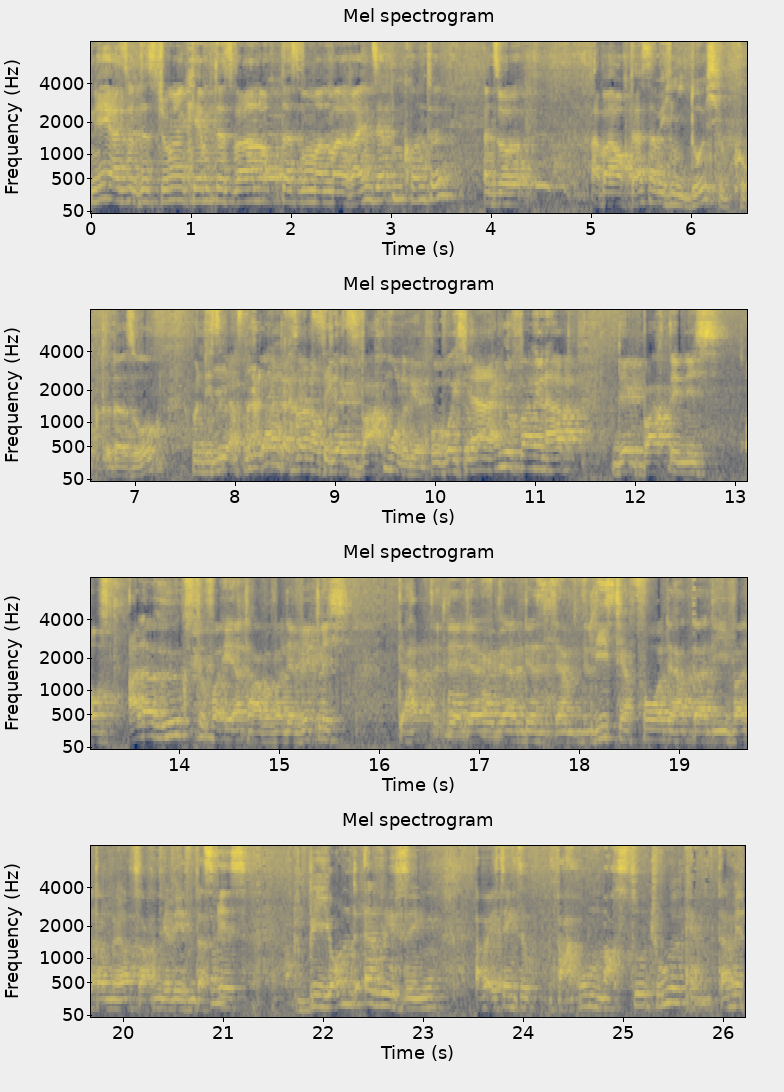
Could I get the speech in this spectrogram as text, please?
Nee, also das Dschungelcamp, das war noch das, wo man mal reinseppen konnte. Also, aber auch das habe ich nie durchgeguckt oder so. Und diese Früher, ganzen anderen hat das ja noch Dirk. Bach moderiert, wo, wo ich so Ja. angefangen habe, Dirk Bach, den ich aufs Allerhöchste verehrt habe, weil der wirklich, der hat, der, der, der, der, der liest ja vor, der hat da die Walter Mörs Sachen gelesen, das ist beyond everything. Aber ich denke so, warum machst du Dschungelcamp? Damit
